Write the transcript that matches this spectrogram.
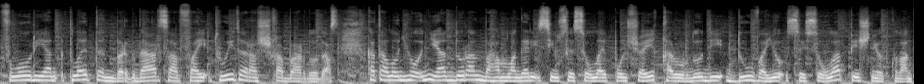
флориан плеттенберг дар сафҳаи твиттераш хабар додааст. Каталониҳо ният доранд ба ҳамлагари 33солаи полшоӣ қарордоди ду ва ё сесола пешниҳод кунанд.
